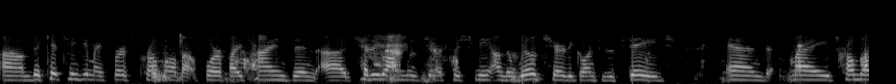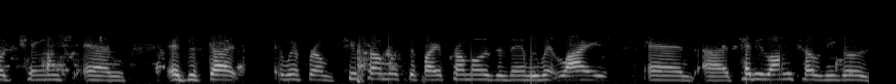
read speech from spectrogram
um, they kept changing my first promo about four or five times, and uh, Teddy Long was going to push me on the wheelchair to go into the stage, and my promo changed, and it just got it went from two promos to five promos, and then we went live. And uh, Teddy Long tells me, he goes,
